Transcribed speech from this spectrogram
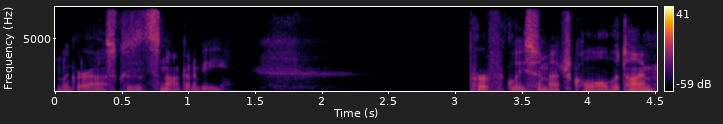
in the grass because it's not going to be perfectly symmetrical all the time.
